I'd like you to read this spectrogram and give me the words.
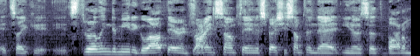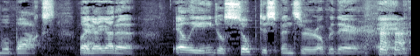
it's like it's thrilling to me to go out there and Right. find something, especially something that you know it's at the bottom of a box. Like Yeah. I got a LA Angel soap dispenser over there, and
